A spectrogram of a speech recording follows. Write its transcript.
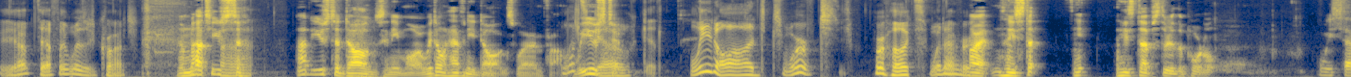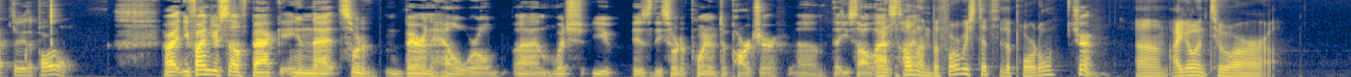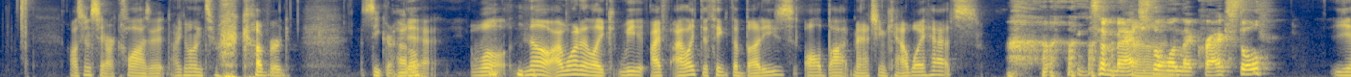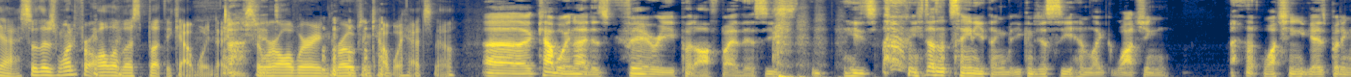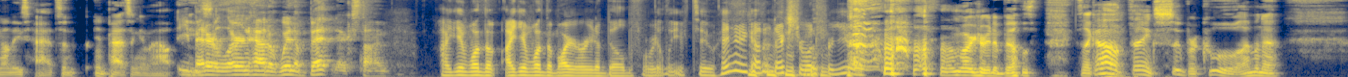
yep, definitely Wizard Crunch. I'm not used Uh, to not used to dogs anymore. We don't have any dogs where I'm from. Let's we used go. to. Get, lead on. We're we're hooked. Whatever. All right, he step he, he steps through the portal. We step through the portal. All right, you find yourself back in that sort of barren hell world, um, which you is the sort of point of departure um, that you saw Wait, last hold on. Before we step through the portal, Sure. um, I go into our. I was gonna say our closet. I go into our cupboard. Secret huddle. Yeah. Well, no, I want to like we. I, I like to think the buddies all bought matching cowboy hats. to match the Uh, one that Craig stole. Yeah, so there's one for all of us but the cowboy knight. Ah, so shit. we're all wearing robes and cowboy hats now. Uh, Cowboy Knight is very put off by this. He's he's he doesn't say anything, but you can just see him like watching watching you guys putting on these hats and, and passing them out. You He's- better learn how to win a bet next time. I give one the I give one the margarita bill before we leave too. Hey, I got an extra one for you. Margarita Bills. It's like, oh, thanks, super cool. I'm gonna.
